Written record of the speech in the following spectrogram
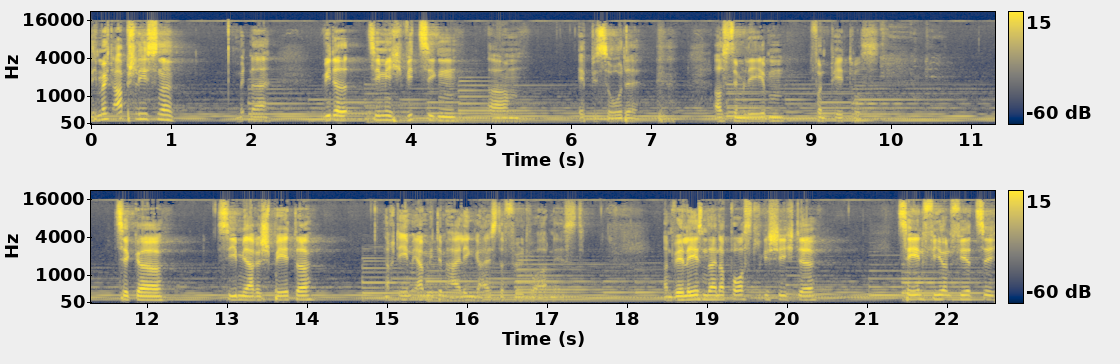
Ich möchte abschließen mit einer wieder ziemlich witzigen ähm, Episode aus dem Leben von Petrus. Circa sieben Jahre später nachdem er mit dem Heiligen Geist erfüllt worden ist. Und wir lesen da in Apostelgeschichte 10,44.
